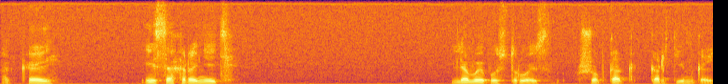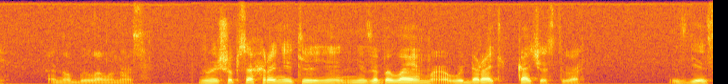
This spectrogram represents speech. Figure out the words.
ОК. И сохранить для веб-устройств, чтобы как картинкой оно было у нас. Ну и чтобы сохранить, не забываем выбирать качество. Здесь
